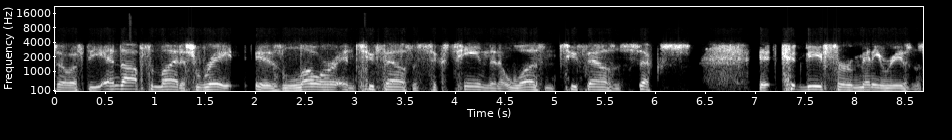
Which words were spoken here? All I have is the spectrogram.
So if the endophthalmitis rate is lower in 2016 than it was in 2006, it could be for many reasons.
